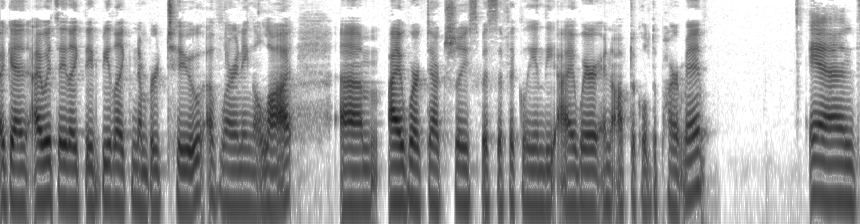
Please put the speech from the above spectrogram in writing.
again, I would say like they'd be like number two of learning a lot. Um, I worked actually specifically in the eyewear and optical department, and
